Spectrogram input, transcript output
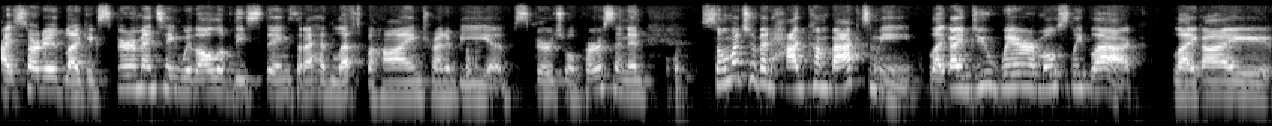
I started like experimenting with all of these things that I had left behind, trying to be a spiritual person. And so much of it had come back to me. Like I do wear mostly black like i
